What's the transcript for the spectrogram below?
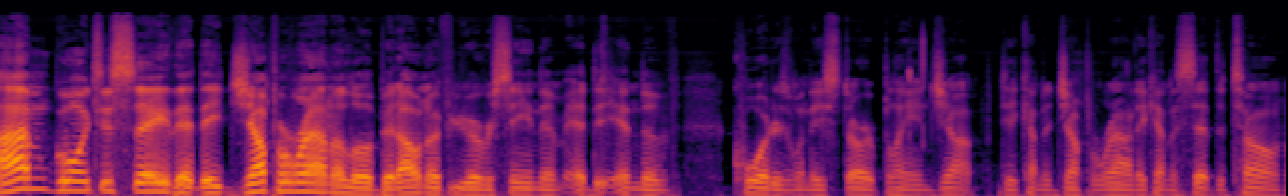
I'm going to say that they jump around a little bit. I don't know if you've ever seen them at the end of quarters when they start playing jump. They kind of jump around. They kind of set the tone.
